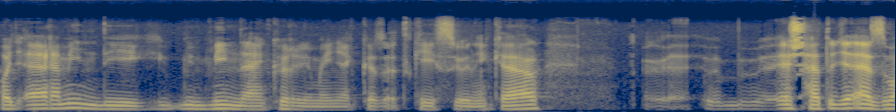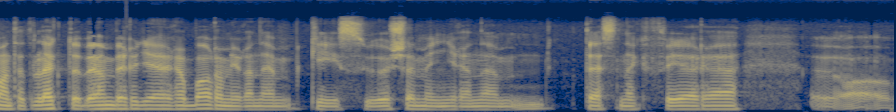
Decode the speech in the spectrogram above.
hogy erre mindig minden körülmények között készülni kell. És hát ugye ez van, tehát a legtöbb ember ugye erre baromira nem készül, semennyire nem tesznek félre, a,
